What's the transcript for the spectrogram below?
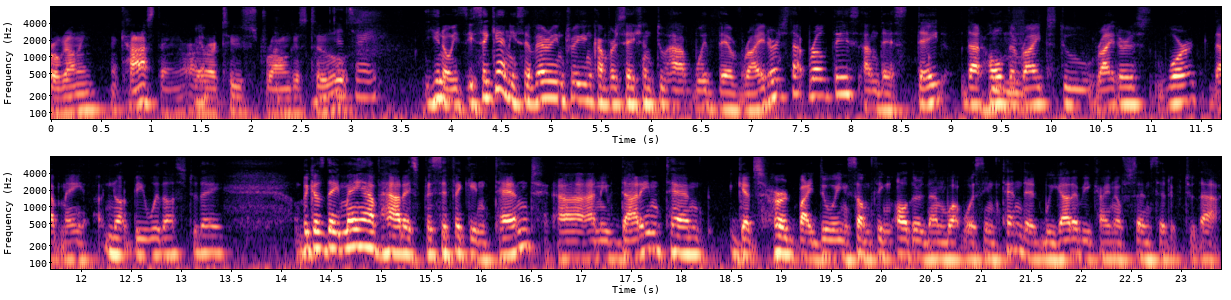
Programming and casting are Yep. our two strongest tools. That's right. you know, it's, it's again, it's a very intriguing conversation to have with the writers that wrote this and the state that hold the rights to writers' work that may not be with us today, because they may have had a specific intent, uh, and if that intent gets hurt by doing something other than what was intended, we got to be kind of sensitive to that.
